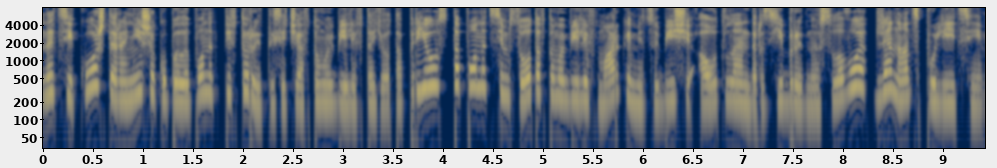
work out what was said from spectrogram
На ці кошти раніше купили понад півтори тисячі автомобілів Toyota Prius та понад 700 автомобілів марки Mitsubishi Outlander з гібридною силовою для Нацполіції.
